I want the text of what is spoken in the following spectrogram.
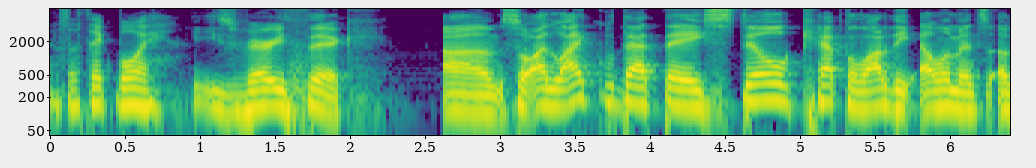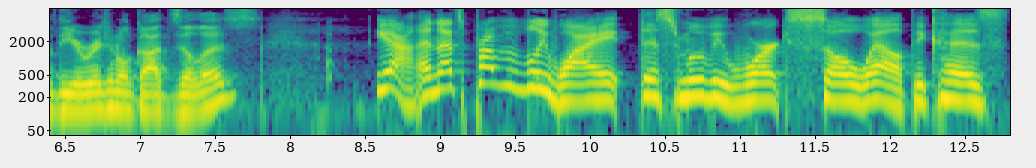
He's a thick boy. He's very thick. Um, so I like that they still kept a lot of the elements of the original Godzillas. Yeah, and that's probably why this movie works so well because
